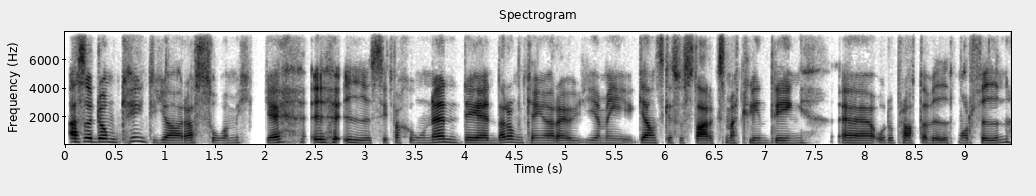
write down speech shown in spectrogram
Alltså de kan ju inte göra så mycket i, i situationen. Det enda de kan göra är att ge mig ganska så stark smärtlindring eh, och då pratar vi morfin.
